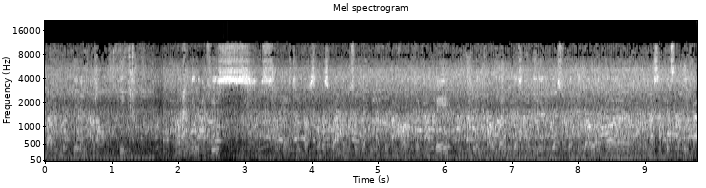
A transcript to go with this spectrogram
barang bukti dan alat bukti. Inafis sampai Polres Bandung sudah melakukan olah TKP dan korban juga saat ini juga sudah dibawa ke Rumah Sakit Sartika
